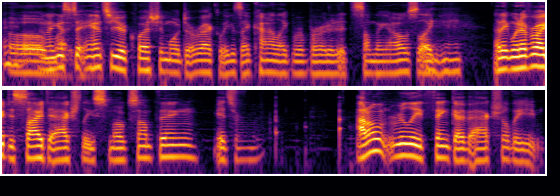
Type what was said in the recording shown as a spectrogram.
Oh, and I guess my to answer your question more directly, because I kind of like reverted it to something else. Like, Mm-hmm. I think whenever I decide to actually smoke something, it's I don't really think I've actually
